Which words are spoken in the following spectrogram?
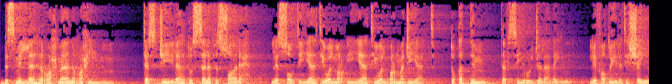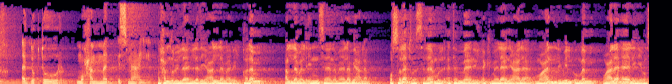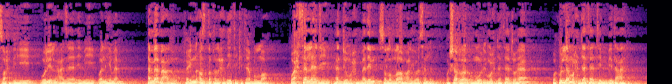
بسم الله الرحمن الرحيم. تسجيلات السلف الصالح للصوتيات والمرئيات والبرمجيات. تقدم تفسير الجلالين لفضيلة الشيخ الدكتور محمد إسماعيل. الحمد لله الذي علم بالقلم علم الإنسان ما لم يعلم. والصلاة والسلام الأتمان الأكملان على معلم الأمم وعلى آله وصحبه اولي العزائم والهمم. أما بعد فإن أصدق الحديث كتاب الله وأحسن الهدي هدي محمد صلى الله عليه وسلم وشر الأمور محدثاتها وكل محدثة بدعة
